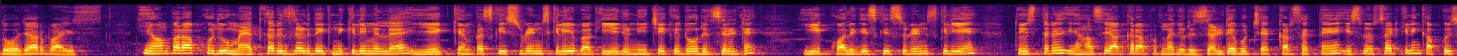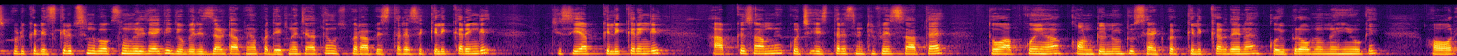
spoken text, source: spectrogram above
दो हज़ार बाईस यहाँ पर आपको जो मैथ का रिज़ल्ट देखने के लिए मिल रहा है, ये कैंपस के स्टूडेंट्स के लिए, बाकी ये जो नीचे के दो रिज़ल्ट हैं, ये कॉलेजेस के स्टूडेंट्स के लिए हैं। तो इस तरह यहाँ से आकर आप अपना जो रिज़ल्ट है वो चेक कर सकते हैं। इस वेबसाइट की लिंक आपको इस वीडियो के डिस्क्रिप्शन बॉक्स में मिल जाएगी। जो भी रिज़ल्ट आप यहाँ पर देखना चाहते हैं, उस पर आप इस तरह से क्लिक करेंगे। जिससे आप क्लिक करेंगे आपके सामने कुछ इस तरह से इंटरफेस आता है तो आपको यहाँ कंटिन्यू टू सेट पर क्लिक कर देना है, कोई प्रॉब्लम नहीं होगी। और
